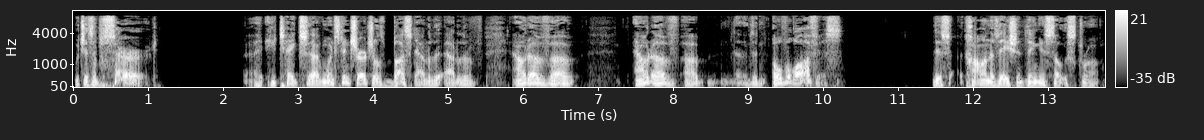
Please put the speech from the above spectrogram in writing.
which is absurd. Uh, he takes uh, Winston Churchill's bust out of the out of the out of uh, out of the Oval Office. This colonization thing is so strong.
